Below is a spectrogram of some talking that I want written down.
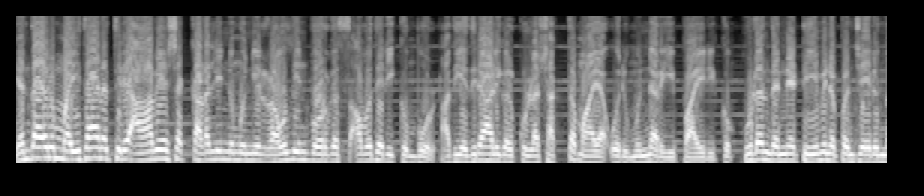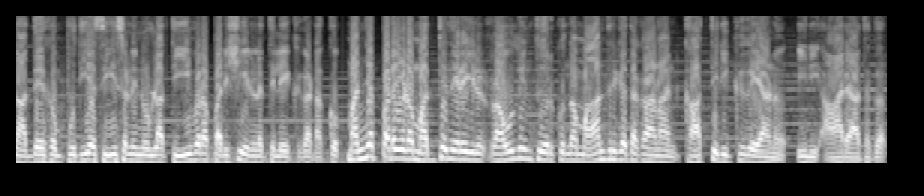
എന്തായാലും മൈതാനത്തിലെ ആവേശ കടലിന് മുന്നിൽ റൌലിൻ ബോർഗസ് അവതരിക്കുമ്പോൾ അത് എതിരാളികൾക്കുള്ള ശക്തമായ ഒരു മുന്നറിയിപ്പായിരിക്കും. ഉടൻ തന്നെ ടീമിനൊപ്പം ചേരുന്ന അദ്ദേഹം പുതിയ സീസണിനുള്ള തീവ്ര പരിശീലനത്തിലേക്ക് കടക്കും. മഞ്ഞപ്പടയുടെ മധ്യനിരയിൽ റൌലിൻ തീർക്കുന്ന മാന്ത്രികത കാണാൻ കാത്തിരിക്കുകയാണ് ഇനി ആരാധകർ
